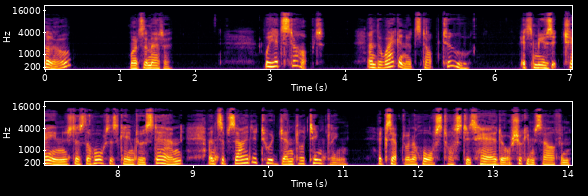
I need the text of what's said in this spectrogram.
Hullo! What's the matter? We had stopped, and the waggon had stopped too. Its music changed as the horses came to a stand and subsided to a gentle tinkling, except when a horse tossed his head or shook himself and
